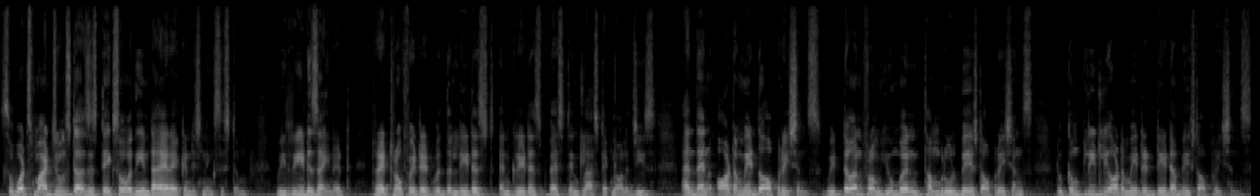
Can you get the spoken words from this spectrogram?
So, what Smart Joules does is takes over the entire air conditioning system, we redesign it, retrofit it with the latest and greatest best in class technologies, and then automate the operations. We turn from human thumb rule based operations to completely automated data based operations.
